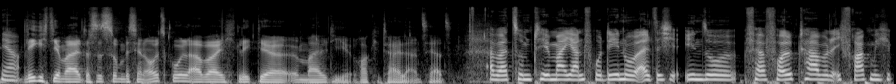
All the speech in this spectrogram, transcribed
ja. lege ich dir mal, das ist so ein bisschen oldschool, aber ich lege dir mal die Rocky-Teile ans Herz. Aber zum Thema Jan Frodeno, als ich ihn so verfolgt habe, ich frage mich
